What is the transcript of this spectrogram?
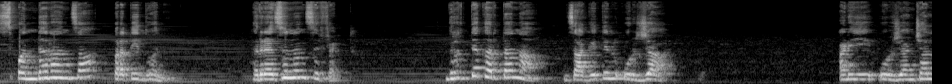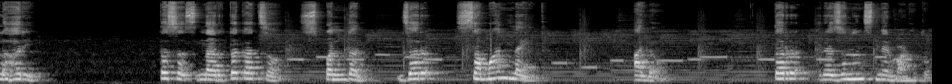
स्पंदनांचा प्रतिध्वनी. रेझोनन्स इफेक्ट नृत्य करताना जागेतील ऊर्जा आणि ऊर्जांच्या लहरी तसंच नर्तकाचं स्पंदन जर समान लाईत आलं तर रेझोनन्स निर्माण होतो.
